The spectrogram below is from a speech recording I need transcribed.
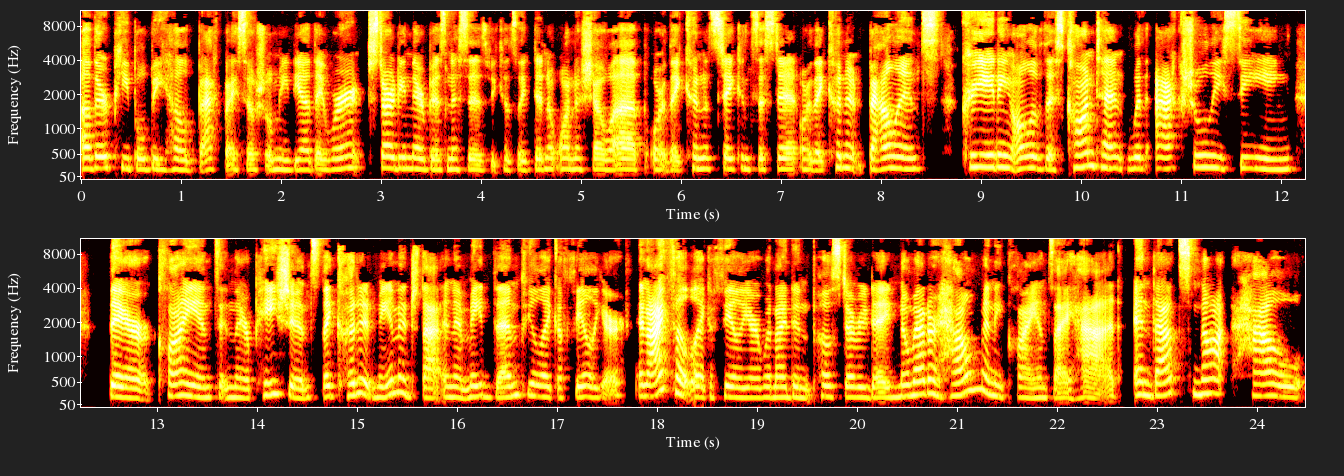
other people be held back by social media. They weren't starting their businesses because they didn't want to show up or they couldn't stay consistent or they couldn't balance creating all of this content with actually seeing their clients and their patients, they couldn't manage that and it made them feel like a failure. And I felt like a failure when I didn't post every day, no matter how many clients I had. And that's not how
